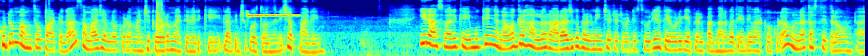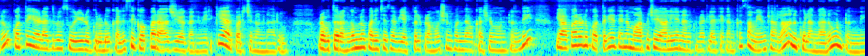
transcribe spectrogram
కుటుంబంతో పాటుగా సమాజంలో కూడా మంచి గౌరవం అయితే వీరికి లభించబోతోందని చెప్పాలి. ఈ రాశి వారికి ముఖ్యంగా నవగ్రహాల్లో రారాజుగా పరిగణించేటటువంటి సూర్యదేవుడు ఏప్రిల్ పద్నాలుగో తేదీ వరకు కూడా ఉన్నత స్థితిలో ఉంటారు. కొత్త ఏడాదిలో సూర్యుడు గురుడు కలిసి గొప్ప రాజయోగాన్ని వీరికి ఏర్పరచనున్నారు. ప్రభుత్వ రంగంలో పనిచేసే వ్యక్తులు ప్రమోషన్ పొందే అవకాశం ఉంటుంది. వ్యాపారులు కొత్తగా ఏదైనా మార్పు చేయాలి అని అనుకున్నట్లయితే కనుక సమయం చాలా అనుకూలంగానూ ఉంటుంది.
